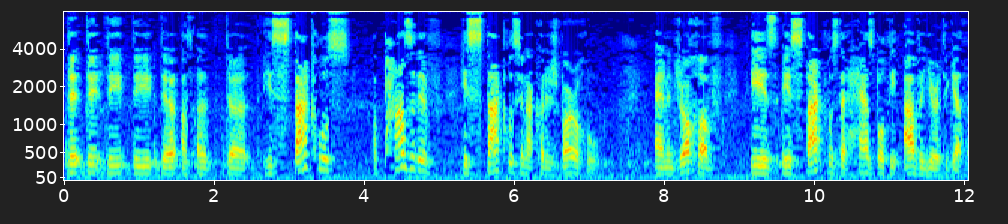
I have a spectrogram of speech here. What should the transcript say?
the the the the the, uh, uh, the histaklus, a positive histaklus in Hakadosh Baruch Hu, and in Drochov is a histaklus that has both the av and together.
